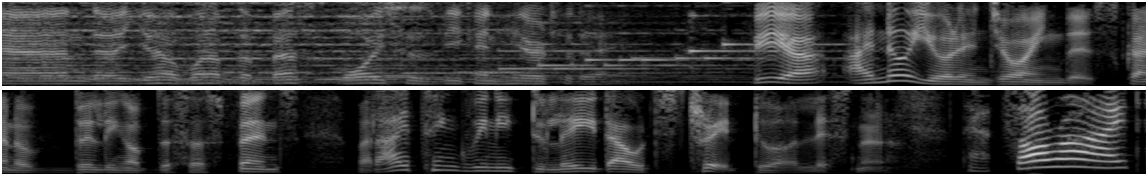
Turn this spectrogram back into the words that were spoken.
and uh, you have one of the best voices we can hear today. Pia, I know you're enjoying this kind of building up the suspense, but I think we need to lay it out straight to our listener. That's all right.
